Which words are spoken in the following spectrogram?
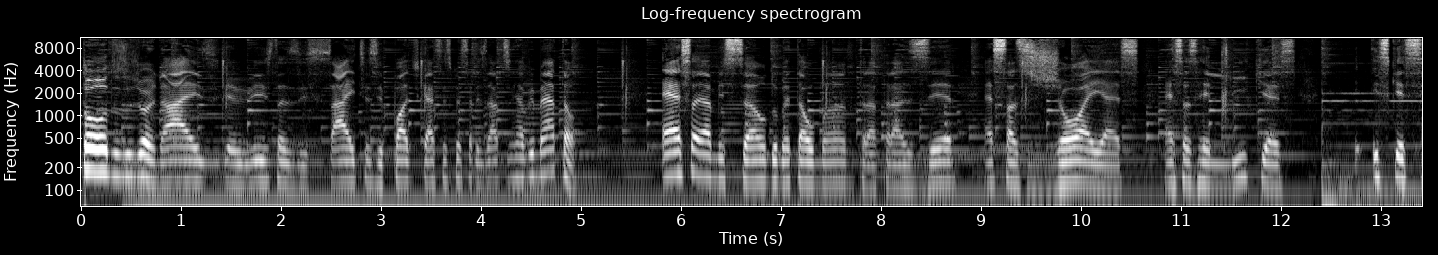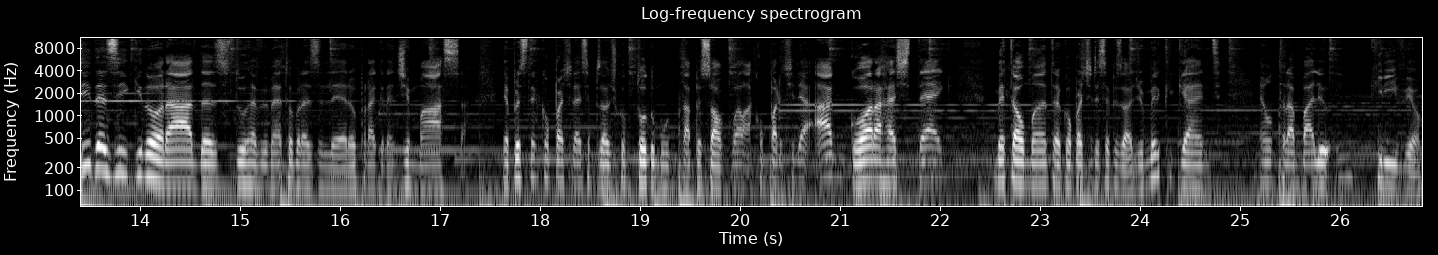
todos os jornais, revistas e sites e podcasts especializados em heavy metal? Essa é a missão do Metal Mantra, trazer essas joias, essas relíquias esquecidas e ignoradas do heavy metal brasileiro para a grande massa. E é por isso que tem que compartilhar esse episódio com todo mundo, tá, pessoal? Vai lá, compartilha agora a hashtag Metal Mantra, compartilha esse episódio. O Milk Gand é um trabalho incrível.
